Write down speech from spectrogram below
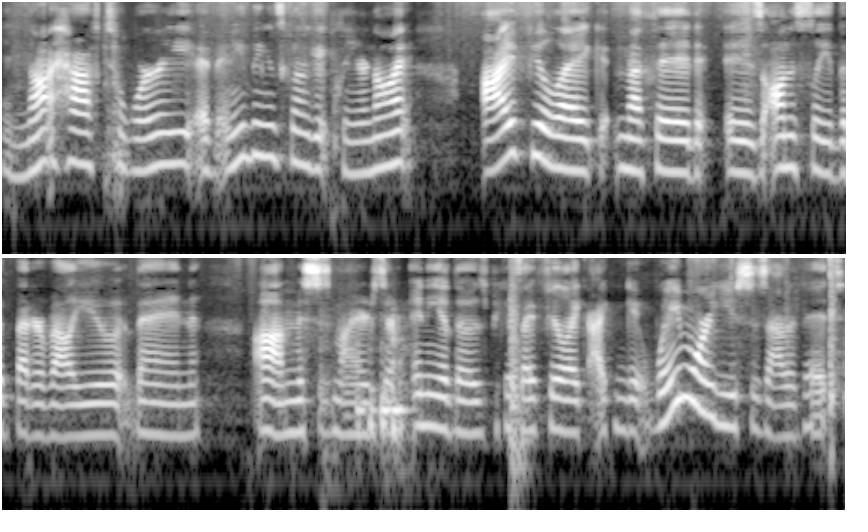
and not have to worry if anything is going to get clean or not. I feel like Method is honestly the better value than um, Mrs. Meyer's or any of those because I feel like I can get way more uses out of it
